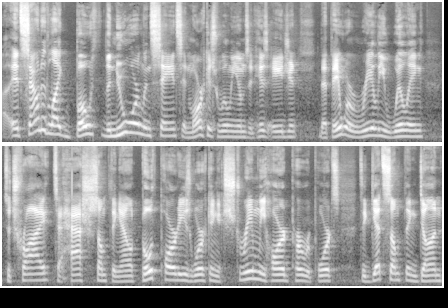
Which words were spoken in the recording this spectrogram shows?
uh, it sounded like both the New Orleans Saints and Marcus Williams and his agent that they were really willing to try to hash something out. Both parties working extremely hard per reports to get something done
